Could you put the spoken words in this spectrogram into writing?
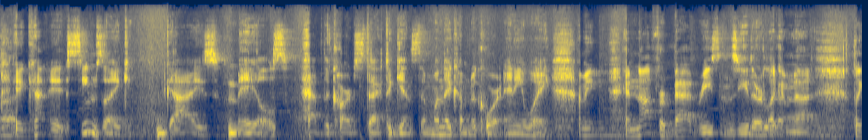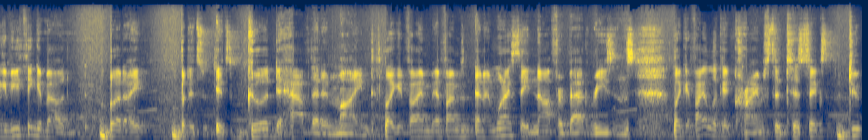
It kind of, it seems like guys, males, have the cards stacked against them when they come to court anyway. I mean, and not for bad reasons either. Like I'm not like if you think about, but I, but it's it's good to have that in mind. Like if I'm if I'm and when I say not for bad reasons, like if I look at crime statistics, do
